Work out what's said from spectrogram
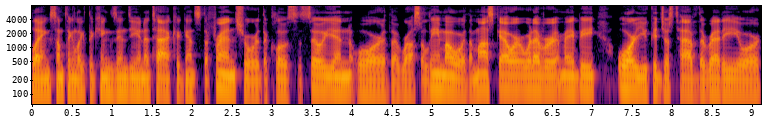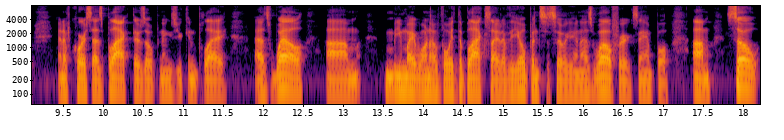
playing something like the King's Indian attack against the French or the closed Sicilian or the Rossolimo or the Moscow or whatever it may be. Or you could just have the Reti or, and of course, as black, there's openings you can play as well. Um, you might want to avoid the black side of the open Sicilian as well, for example. Um, so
